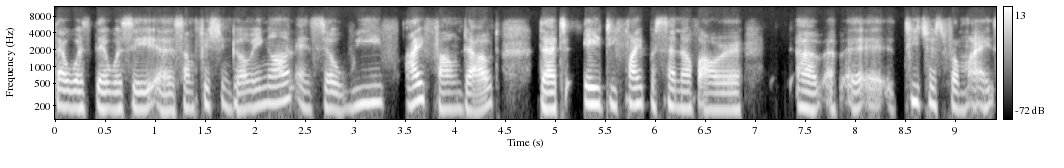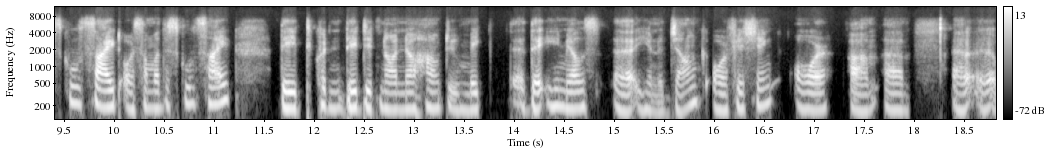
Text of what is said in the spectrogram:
that was there was a uh, some phishing going on, and so we I found out that 85% of our uh, uh, uh, teachers from my school site or some other school site, they couldn't, they did not know how to make the, the emails, uh, you know, junk or phishing or um, uh, uh,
